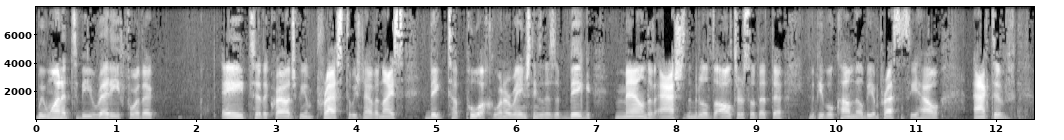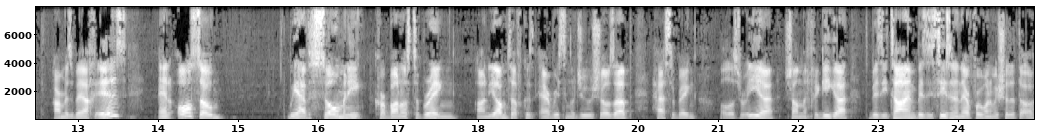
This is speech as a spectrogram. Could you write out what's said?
we want it to be ready for the a, to the crowd should be impressed. We should have a nice big tapuach. We want to arrange things so there's a big mound of ashes in the middle of the altar so that the, the people come, they'll be impressed and see how active our Mizbeach is. And also, we have so many karbanos to bring on Yom Tov because every single Jew who shows up has to bring Olos Ru'iyah, Shalmei Chagiga, it's busy time, busy season, and therefore we want to make sure that the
